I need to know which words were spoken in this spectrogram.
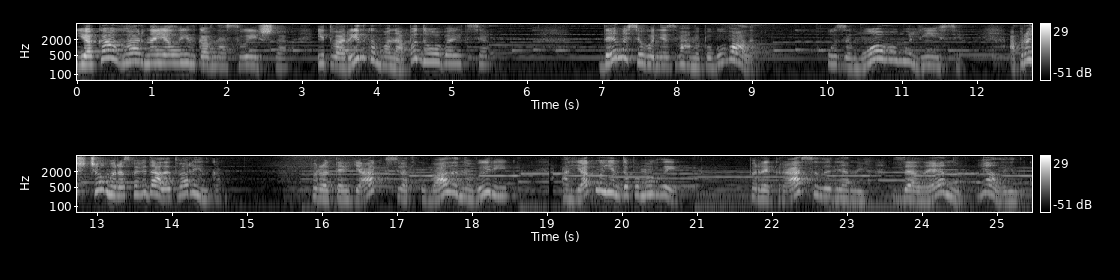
Яка гарна ялинка в нас вийшла, і тваринкам вона подобається. Де ми сьогодні з вами побували? У зимовому лісі. А про що ми розповідали тваринкам? Про те, як святкували Новий рік, а як ми їм допомогли? Перекрасили для них зелену ялинку.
